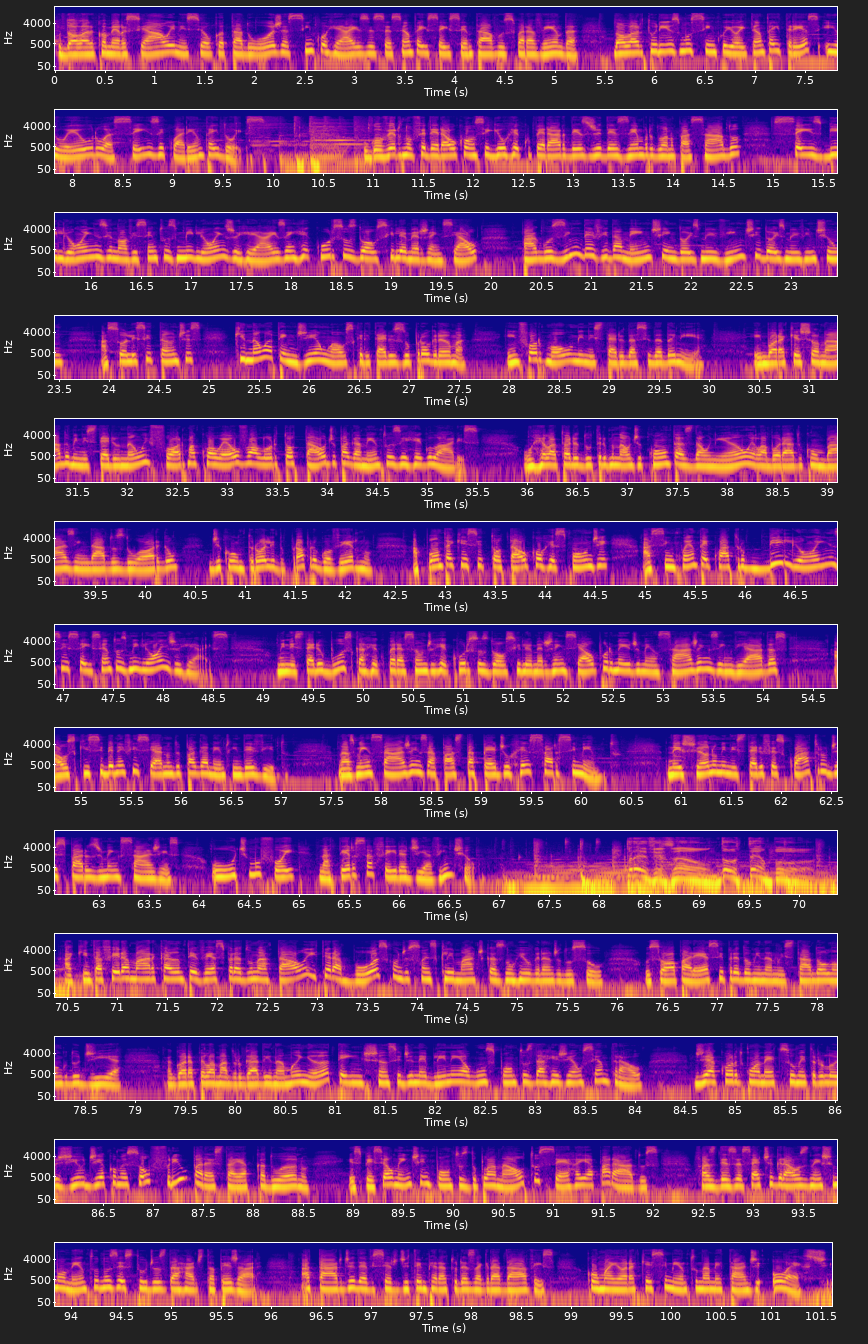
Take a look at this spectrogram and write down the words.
O dólar comercial iniciou cotado hoje a cinco reais e sessenta e seis centavos para venda. Dólar turismo cinco e oitenta e três e o euro a seis e quarenta e dois. O governo federal conseguiu recuperar desde dezembro do ano passado 6 bilhões e 900 milhões de reais em recursos do auxílio emergencial pagos indevidamente em 2020 e 2021 a solicitantes que não atendiam aos critérios do programa, informou o Ministério da Cidadania. Embora questionado, o Ministério não informa qual é o valor total de pagamentos irregulares. Um relatório do Tribunal de Contas da União, elaborado com base em dados do órgão de controle do próprio governo, aponta que esse total corresponde a 54 bilhões e 600 milhões de reais. O Ministério busca a recuperação de recursos do auxílio emergencial por meio de mensagens enviadas aos que se beneficiaram do pagamento indevido. Nas mensagens, a pasta pede o ressarcimento. Neste ano, o Ministério fez quatro disparos de mensagens. O último foi na terça-feira, dia 21. Previsão do tempo. A quinta-feira marca a antevéspera do Natal e terá boas condições climáticas no Rio Grande do Sul. O sol aparece e predomina no estado ao longo do dia. Agora, pela madrugada e na manhã, tem chance de neblina em alguns pontos da região central. De acordo com a Metsu Meteorologia, o dia começou frio para esta época do ano, especialmente em pontos do Planalto, Serra e Aparados. Faz 17 graus neste momento nos estúdios da Rádio Tapejar. A tarde deve ser de temperaturas agradáveis, com maior aquecimento na metade oeste.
